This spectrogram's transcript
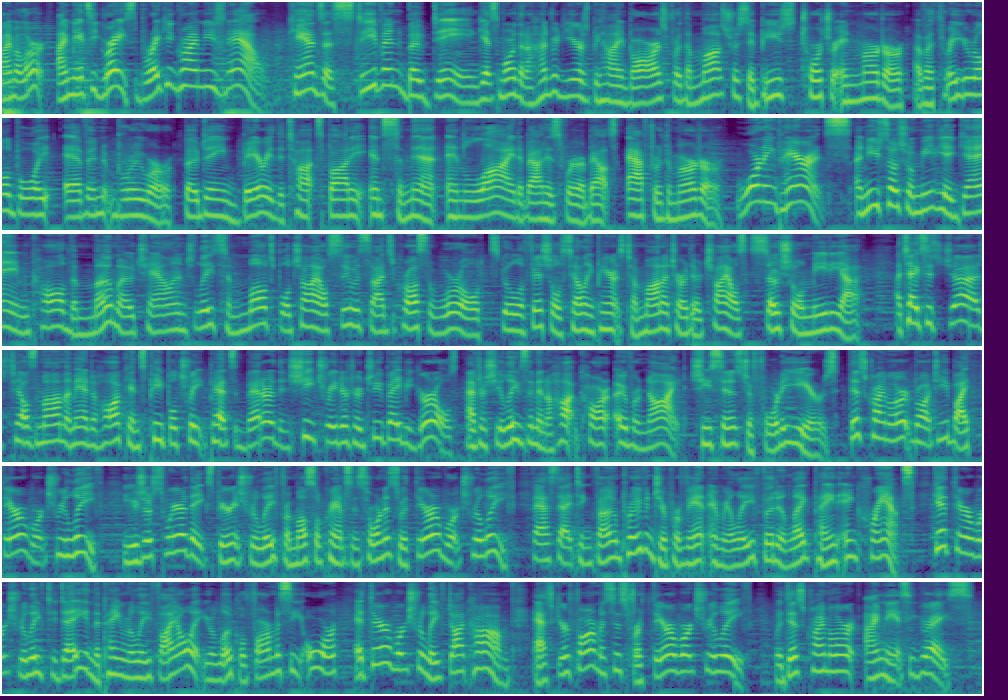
Crime Alert. I'm Nancy Grace. Breaking crime news now. Kansas Stephen Bodine gets more than 100 years behind bars for the monstrous abuse, torture, and murder of a three year old boy, Evan Brewer. Bodine buried the tot's body in cement and lied about his whereabouts after the murder. Warning parents a new social media game called the Momo Challenge leads to multiple child suicides across the world. School officials telling parents to monitor their child's social media. A Texas judge tells mom Amanda Hawkins people treat pets better than she treated her two baby girls after she leaves them in a hot car overnight. She's sentenced to 40 years. This crime alert brought to you by TheraWorx Relief. Users swear they experience relief from muscle cramps and soreness with TheraWorx Relief, fast acting foam proven to prevent and relieve foot and leg pain and cramps. Get TheraWorx Relief today in the pain relief vial at your local pharmacy or at TheraWorxRelief.com. Ask your pharmacist for TheraWorx Relief. With this crime alert, I'm Nancy Grace.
